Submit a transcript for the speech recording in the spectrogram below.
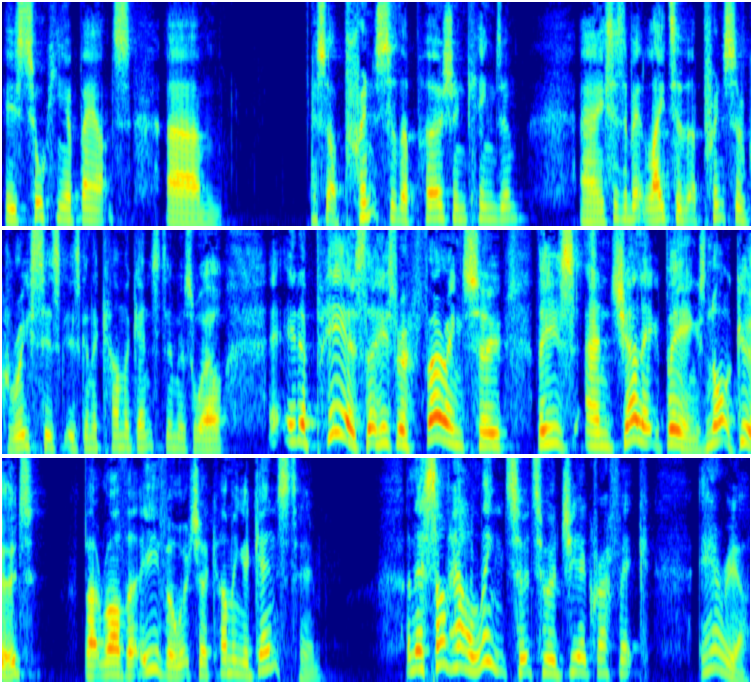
He's talking about um, a sort of prince of the Persian kingdom. And he says a bit later that a prince of Greece is, is going to come against him as well. It appears that he's referring to these angelic beings, not good, but rather evil, which are coming against him. And they're somehow linked to, to a geographic area.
